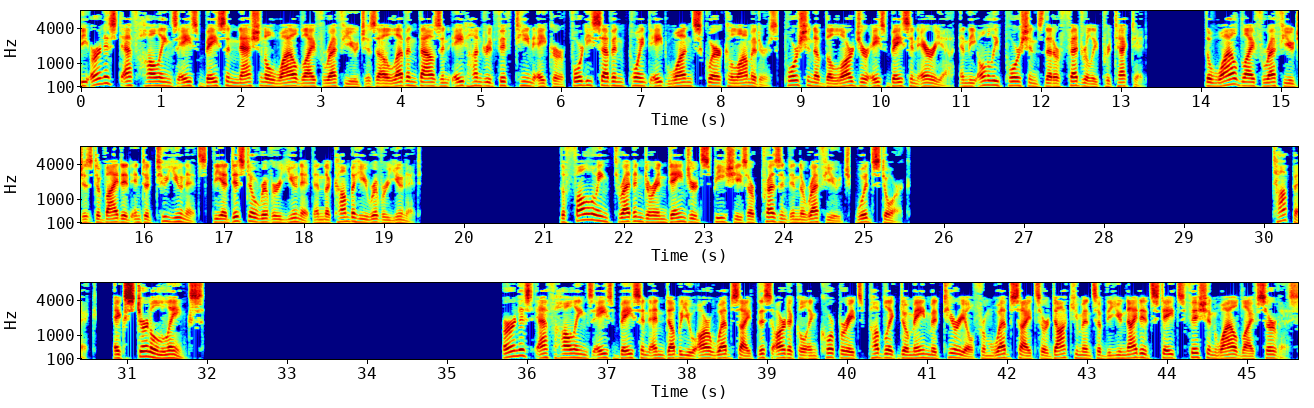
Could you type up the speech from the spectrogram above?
The Ernest F. Hollings Ace Basin National Wildlife Refuge is a 11,815-acre (47.81 square kilometers) portion of the larger Ace Basin area, and the only portions that are federally protected. The wildlife refuge is divided into two units, the Edisto River Unit and the Combahee River Unit. The following threatened or endangered species are present in the refuge, wood stork. External links Ernest F. Hollings Ace Basin NWR website This article incorporates public domain material from websites or documents of the United States Fish and Wildlife Service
